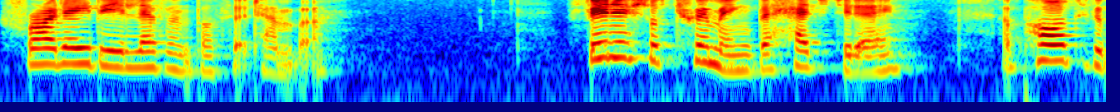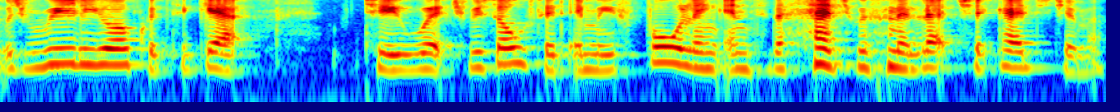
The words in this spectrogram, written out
Friday, the 11th of September. Finished off trimming the hedge today. A part of it was really awkward to get to, which resulted in me falling into the hedge with an electric hedge trimmer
